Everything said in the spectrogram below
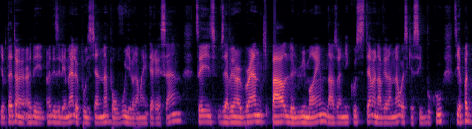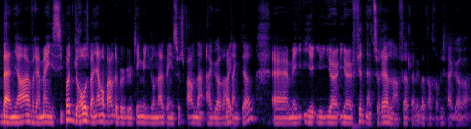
y a peut-être un, des, éléments, le positionnement pour vous, il est vraiment intéressant. vous avez un brand qui parle de lui-même dans un écosystème, un environnement où est-ce que c'est beaucoup. Il n'y a pas de bannière vraiment ici, pas de grosse bannière. On parle de Burger King, McDonald's, bien sûr, je parle dans Agora en tant que tel. mais il y, a, un fit naturel, en fait, avec votre entreprise Agora.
